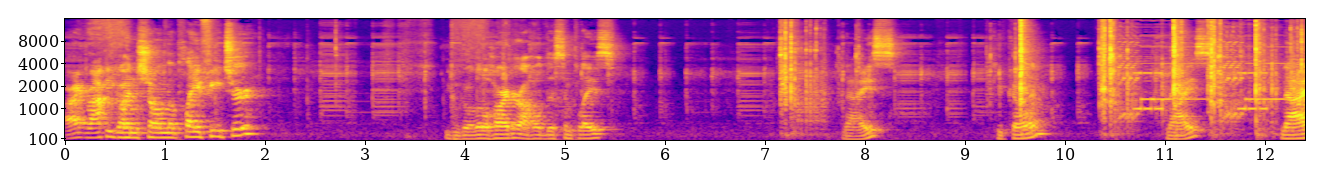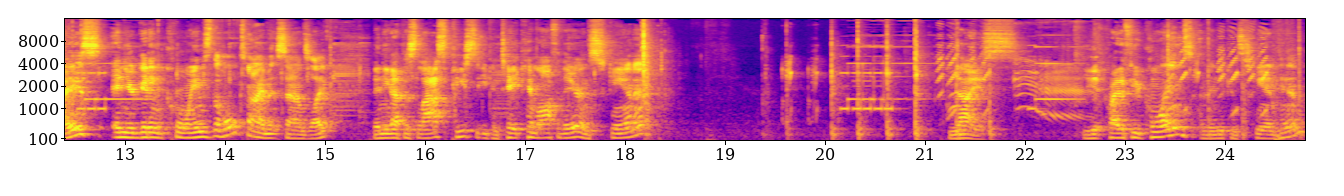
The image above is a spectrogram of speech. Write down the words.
All right, Rocky, go ahead and show him the play feature. You can go a little harder. I'll hold this in place. Nice. Keep going. Nice. Nice. And you're getting coins the whole time, it sounds like. Then you got this last piece that you can take him off of there and scan it. Nice. You get quite a few coins, and then you can scan him.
